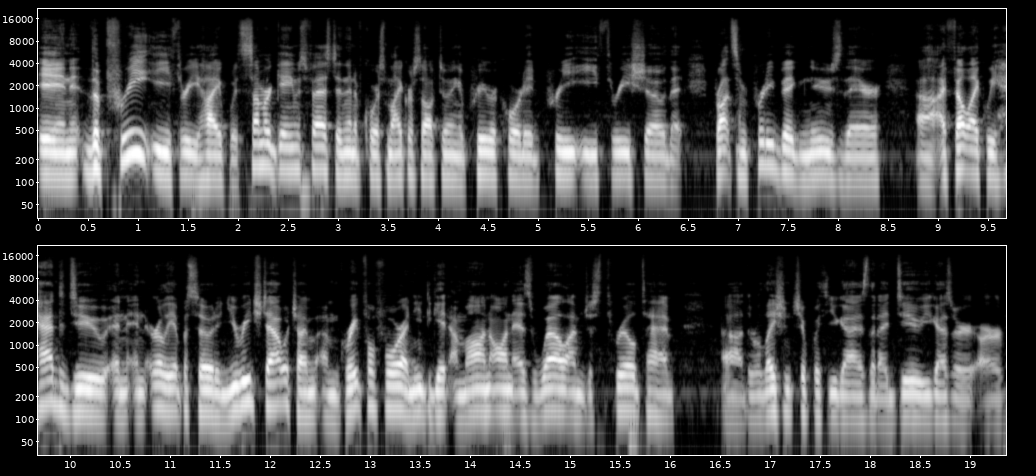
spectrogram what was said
in the pre E3 hype with Summer Games Fest, and then, of course, Microsoft doing a pre recorded pre E3 show that brought some pretty big news there. Uh, I felt like we had to do an, an early episode, and you reached out, which I'm, I'm grateful for. I need to get Amon on as well. I'm just thrilled to have uh, the relationship with you guys that I do. You guys are, are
